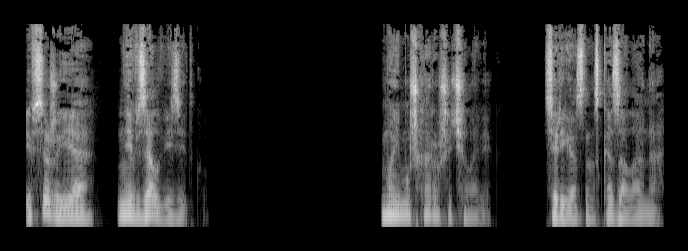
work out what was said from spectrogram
И все же я не взял визитку. «Мой муж хороший человек», — серьезно сказала она.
